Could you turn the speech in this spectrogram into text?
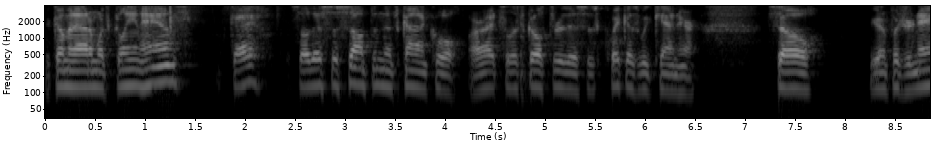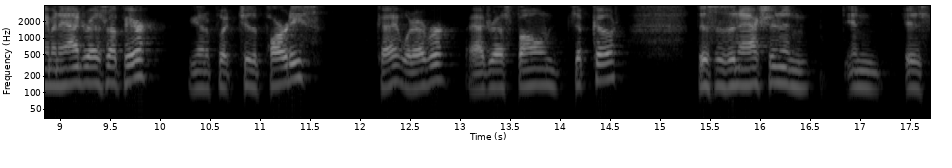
You're coming at them with clean hands. Okay, So this is something that's kind of cool. All right, so let's go through this as quick as we can here. So you're going to put your name and address up here. You're going to put to the parties, okay, whatever, address, phone, zip code. This is an action and in is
